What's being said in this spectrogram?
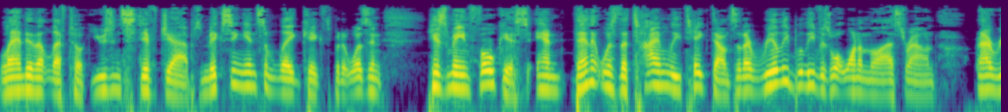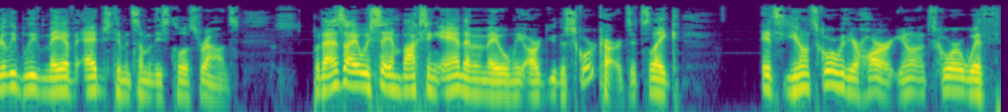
landing that left hook, using stiff jabs, mixing in some leg kicks, but it wasn't his main focus. And then it was the timely takedowns that I really believe is what won him the last round. And I really believe may have edged him in some of these close rounds. But as I always say in boxing and MMA when we argue the scorecards, it's like, it's, you don't score with your heart. You don't score with,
